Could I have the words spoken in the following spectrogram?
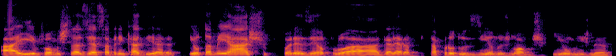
aí vamos trazer essa brincadeira. Eu também acho que, por exemplo, a galera que está produzindo os novos filmes, né,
